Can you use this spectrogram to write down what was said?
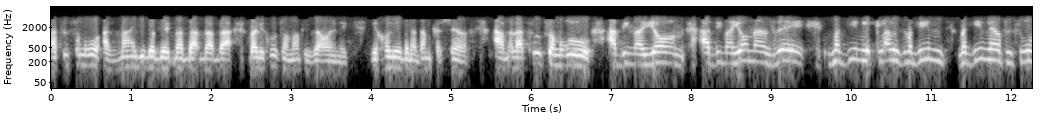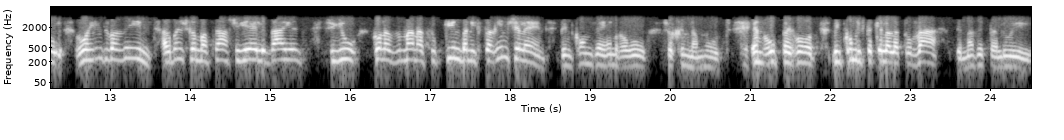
הצוס אמרו, אז מה היו בליכוס? אמרתי, זה העונג. יכול להיות בן אדם כשר, אבל הצוס אמרו, הדמיון, הדמיון הזה, מגיעים לכלל, מגיעים, לארץ ישראל, רואים דברים, הרבה יש לו מסע שיהיה לבייס, שיהיו כל הזמן עסוקים בנפטרים שלהם. במקום זה הם ראו שהולכים למות, הם ראו פירות, במקום להסתכל על הטובה. במה זה תלוי?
